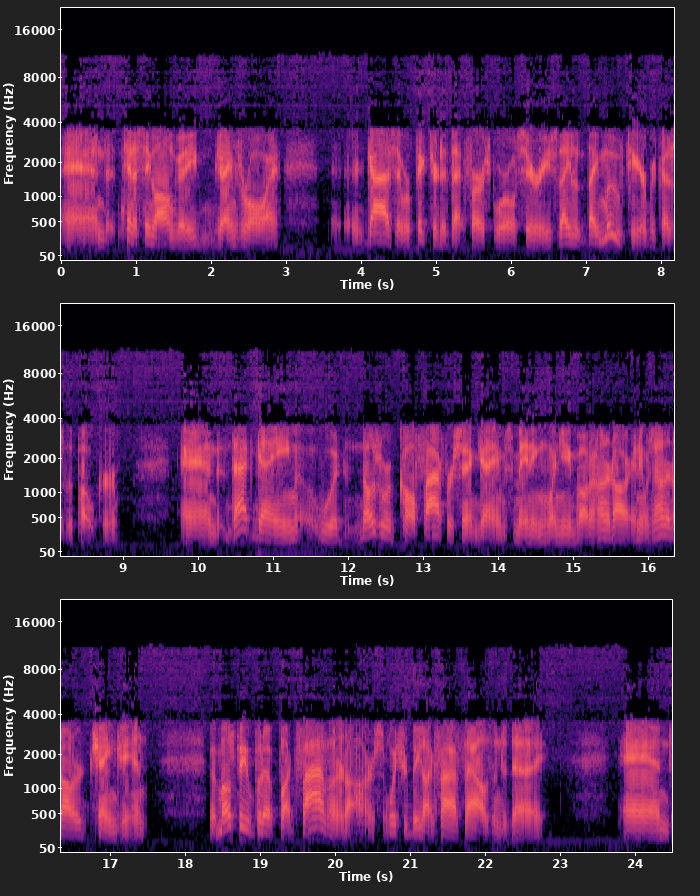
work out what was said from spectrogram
and Tennessee Longgoody, James Roy, uh, guys that were pictured at that first World Series, they they moved here because of the poker. And that game would those were called five percent games, meaning when you bought a hundred dollar and it was a hundred dollar change in. But most people put up like five hundred dollars, which would be like five thousand today. And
